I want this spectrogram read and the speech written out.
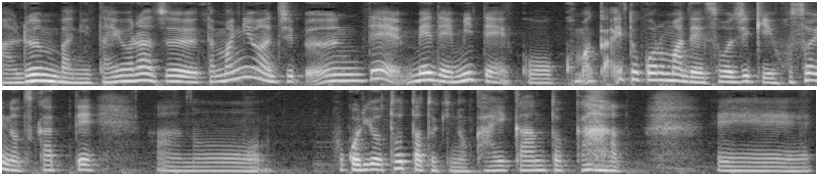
まあ、ルンバに頼らずたまには自分で目で見てこう細かいところまで掃除機細いの使ってあの埃を取った時の快感とか、え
